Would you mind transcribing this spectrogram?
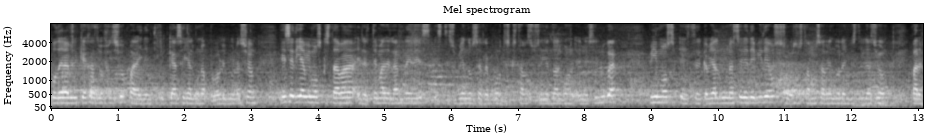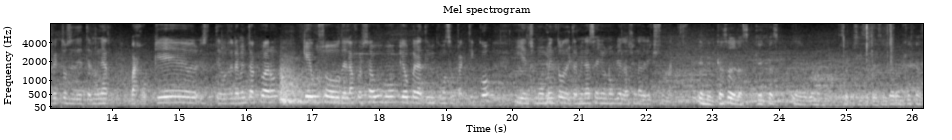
poder abrir quejas de oficio para identificar si hay alguna probable violación. Ese día vimos que estaba en el tema de las redes este, subiéndose reportes que estaba sucediendo algo en ese lugar. Vimos este, que había alguna serie de videos y sobre eso estamos abriendo la investigación para efectos de determinar bajo qué este, ordenamiento actuaron, qué uso de la fuerza hubo, qué operativo y cómo se practicó y en su momento determinar si hay o no violación a derechos humanos. En el caso de las quejas, eh, bueno, si se presentaron quejas,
